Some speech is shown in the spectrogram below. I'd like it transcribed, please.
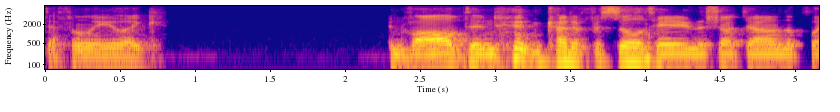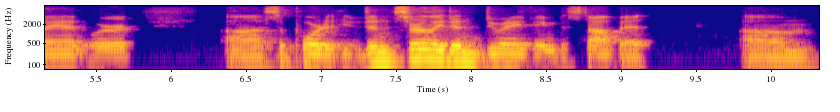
definitely like involved in, in kind of facilitating the shutdown of the plant or uh, supported, it didn't, certainly didn't do anything to stop it. Um,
